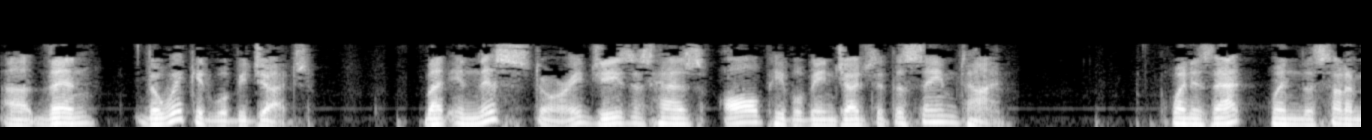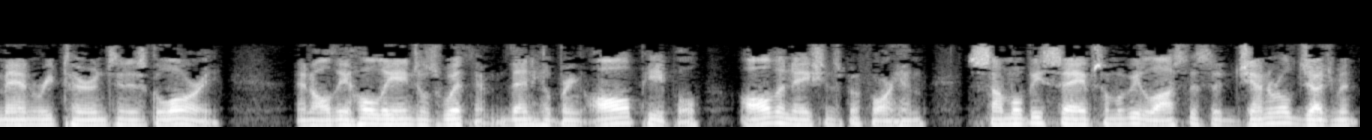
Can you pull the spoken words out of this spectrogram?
uh, then the wicked will be judged. But in this story, Jesus has all people being judged at the same time. When is that? When the Son of Man returns in his glory, and all the holy angels with him. Then he'll bring all people, all the nations before him. Some will be saved, some will be lost. This is a general judgment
